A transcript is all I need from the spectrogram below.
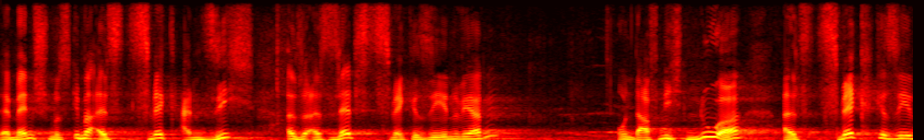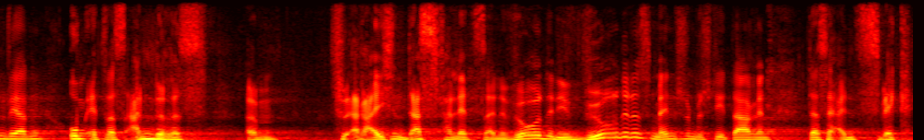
Der Mensch muss immer als Zweck an sich, also als Selbstzweck gesehen werden und darf nicht nur als Zweck gesehen werden, um etwas anderes ähm, zu erreichen. Das verletzt seine Würde. Die Würde des Menschen besteht darin, dass er ein Zweck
